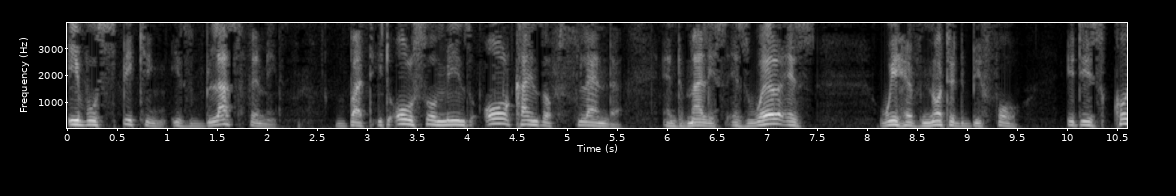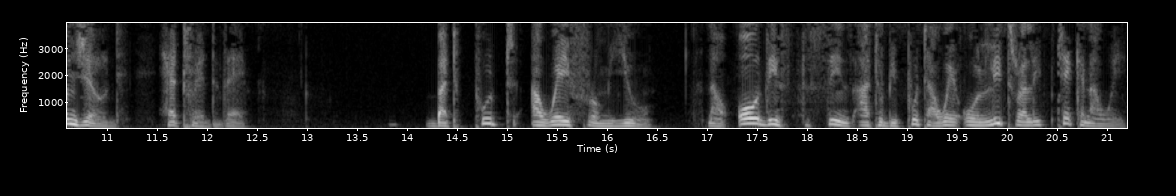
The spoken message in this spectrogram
Evil speaking is blasphemy, but it also means all kinds of slander and malice as well as we have noted before. It is congealed hatred there. But put away from you. Now all these sins are to be put away or literally taken away.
